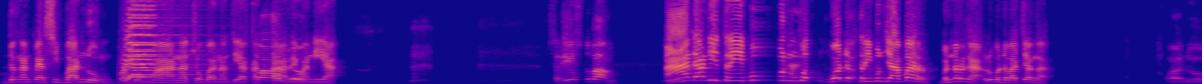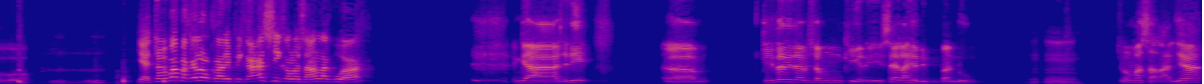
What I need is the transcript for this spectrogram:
dengan Persib Bandung. Bagaimana coba nanti kata. Aremania? Serius tuh bang? Ada di Tribun, buat gua Tribun Jabar. Bener nggak? Lu udah baca nggak? Waduh. Ya coba makanya lu klarifikasi kalau salah gua. Enggak, jadi em, kita tidak bisa memungkiri. Saya lahir di Bandung. Mm-mm. Cuma masalahnya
